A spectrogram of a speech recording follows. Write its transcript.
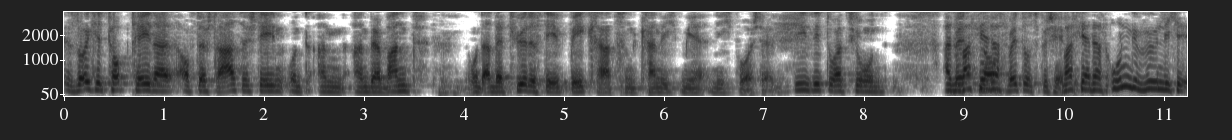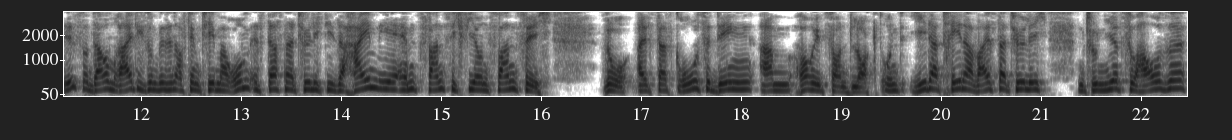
solche Top-Trainer auf der Straße stehen und an, an der Wand und an der Tür des DFB kratzen, kann ich mir nicht vorstellen. Die Situation also wird, was ja noch, das, wird uns beschäftigen. Was ja das Ungewöhnliche ist, und darum reite ich so ein bisschen auf dem Thema rum, ist, dass natürlich diese Heim-EM 2024 so als das große Ding am Horizont lockt. Und jeder Trainer weiß natürlich, ein Turnier zu Hause,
